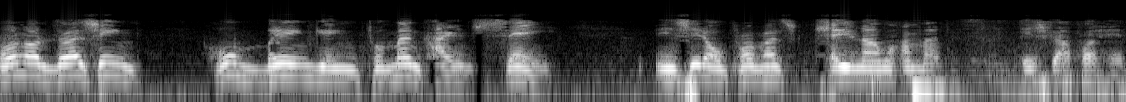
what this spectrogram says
Honor dressing who bringing to mankind say instead of prophets Sayyidina Muhammad peace be upon him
